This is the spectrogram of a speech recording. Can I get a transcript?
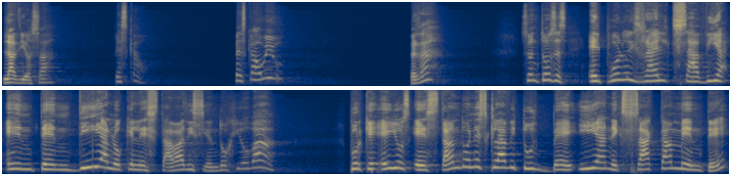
la diosa pescado? Pescado vivo. ¿Verdad? entonces, el pueblo de Israel sabía, entendía lo que le estaba diciendo Jehová. Porque ellos estando en esclavitud veían exactamente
